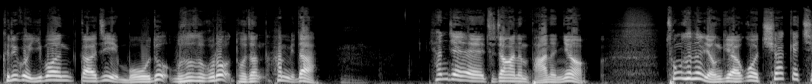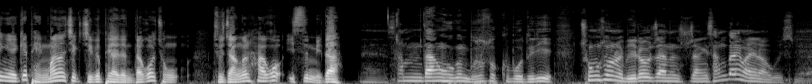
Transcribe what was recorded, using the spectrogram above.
그리고 이번까지 모두 무소속으로 도전합니다. 현재 주장하는 바는요. 총선을 연기하고 취약계층에게 100만원씩 지급해야 된다고 종- 주장을 하고 있습니다. 네, 3당 혹은 무소속 후보들이 총선을 밀어주자는 주장이 상당히 많이 나오고 있습니다.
